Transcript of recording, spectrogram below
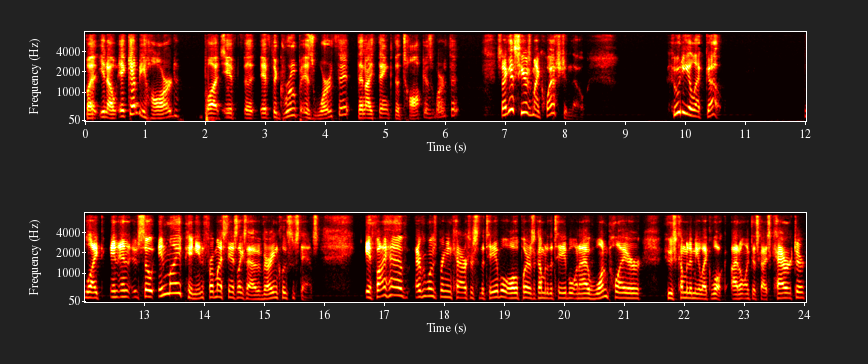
But you know, it can be hard. But if the if the group is worth it, then I think the talk is worth it. So I guess here's my question though: Who do you let go? Like, and and so in my opinion, from my stance, like I said, I have a very inclusive stance if I have everyone's bringing characters to the table, all the players are coming to the table, and I have one player who's coming to me like, look, I don't like this guy's character.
